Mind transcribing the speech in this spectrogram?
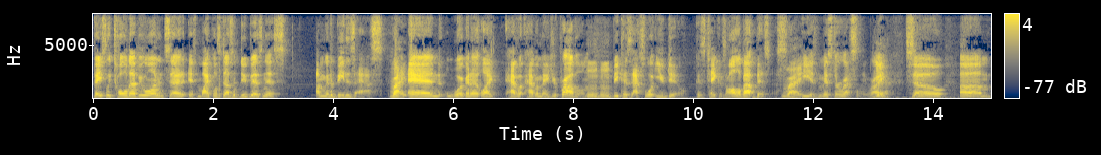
basically told everyone and said, if Michaels doesn't do business, I'm gonna beat his ass, Right. and we're gonna like have a have a major problem because that's what you do. Because Take is all about business. Right. He is Mister Wrestling. Right. Yeah. So um,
